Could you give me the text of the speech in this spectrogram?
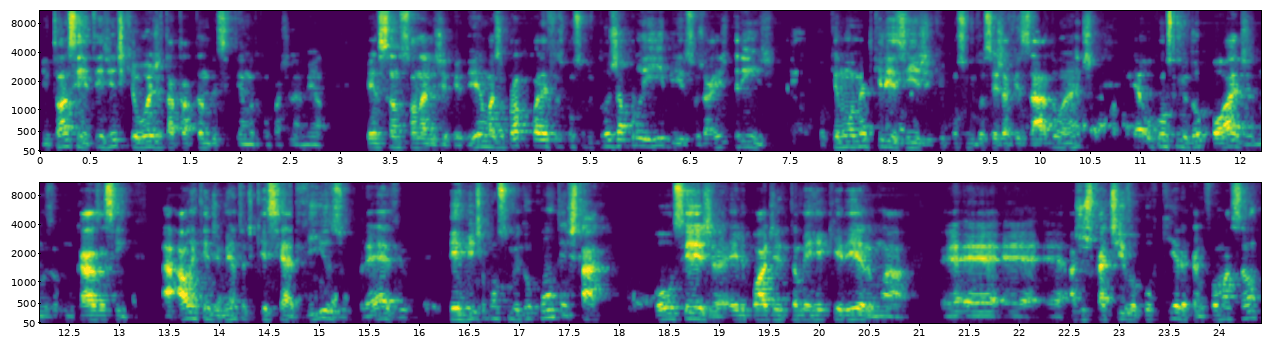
Então, assim, tem gente que hoje está tratando desse tema do compartilhamento pensando só na LGPD, mas o próprio Código de Defesa do Consumidor já proíbe isso, já restringe. Porque no momento que ele exige que o consumidor seja avisado antes, é, o consumidor pode, no, no caso assim, há o entendimento de que esse aviso prévio permite ao consumidor contestar. Ou seja, ele pode também requerer uma, é, é, é, é a justificativa por que daquela informação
